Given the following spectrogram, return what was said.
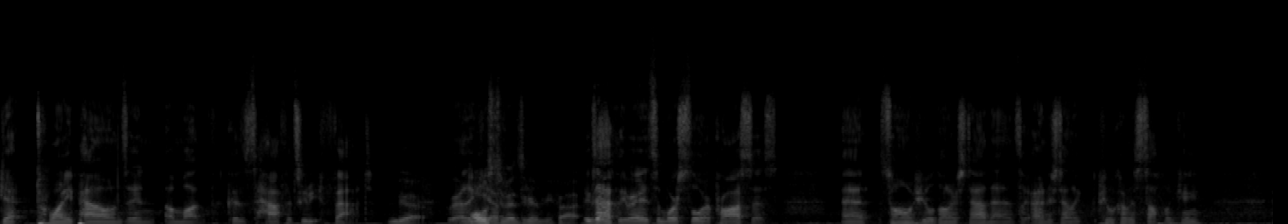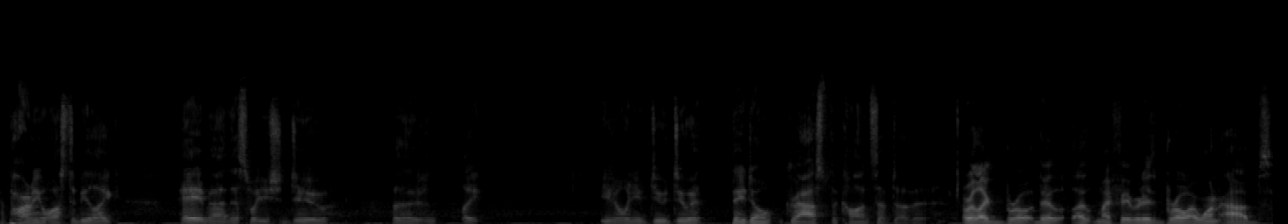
get 20 pounds in a month because half it's gonna be fat, Yeah. Right? Like, Most have- of it's gonna be fat. Exactly, right? It's a more slower process. And so many people don't understand that. It's like I understand like people come to Supplement King and part of me wants to be like, Hey man, this is what you should do but then there's like even when you do do it, they don't grasp the concept of it. Or like, bro, they I, my favorite is, bro, I want abs,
